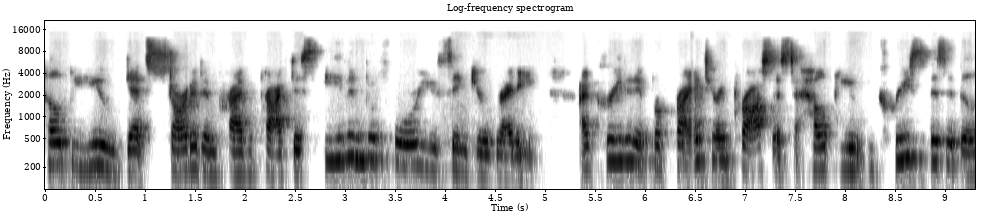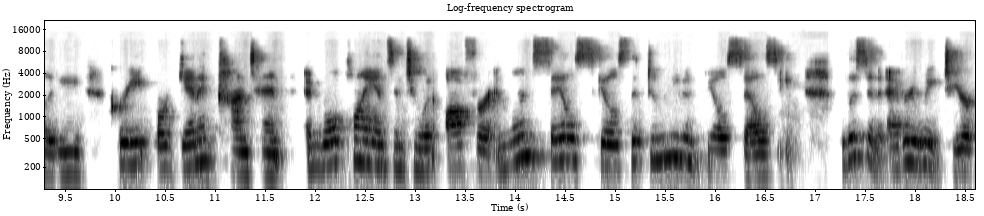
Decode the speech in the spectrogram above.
help you get started in private practice even before you think you're ready. I've created a proprietary process to help you increase visibility, create organic content, enroll clients into an offer, and learn sales skills that don't even feel salesy. Listen every week to your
